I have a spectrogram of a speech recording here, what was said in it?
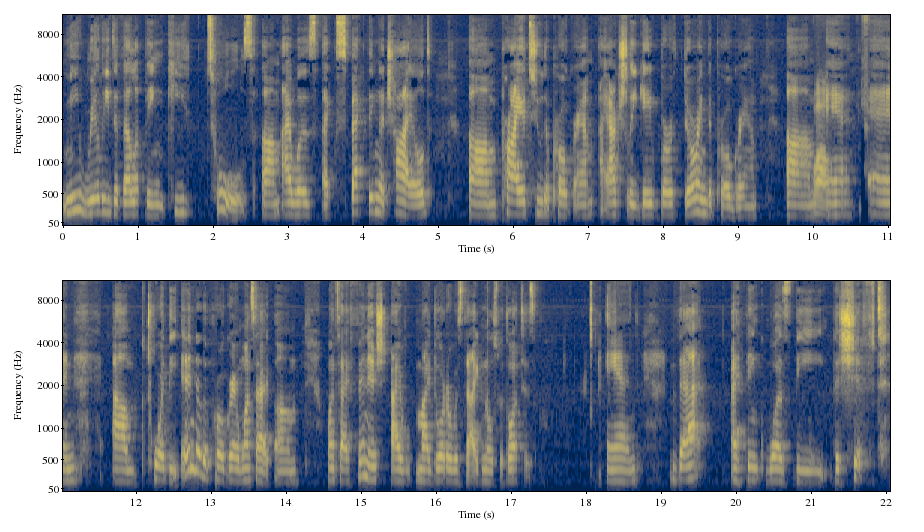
me really developing key tools. Um, I was expecting a child um, prior to the program. I actually gave birth during the program. Um, wow. And and um, toward the end of the program, once I um, once I finished, I my daughter was diagnosed with autism, and that I think was the the shift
